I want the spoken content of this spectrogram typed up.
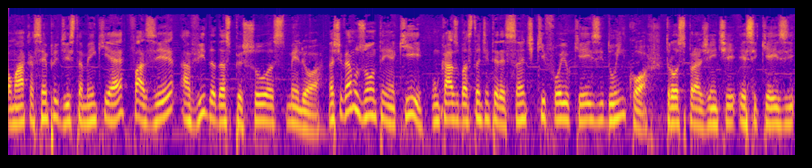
Palmaca, sempre diz também que é fazer a vida das pessoas melhor. Nós tivemos ontem aqui um caso bastante interessante que foi o case do Incor. Trouxe pra gente esse case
